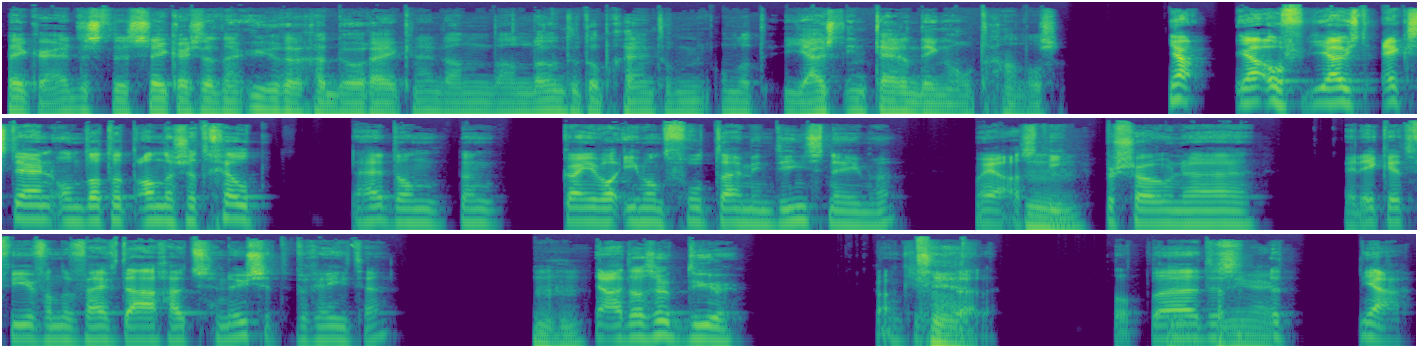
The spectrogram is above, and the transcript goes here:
Zeker. Hè? Dus, dus zeker als je dat naar uren gaat doorrekenen, dan, dan loont het op een gegeven moment om, om dat juist intern dingen op te gaan lossen. Ja, ja of juist extern, omdat het anders het geld... Hè, dan, dan kan je wel iemand fulltime in dienst nemen. Maar ja, als die Mhm. persoon, eh, weet ik het, vier van de vijf dagen uit zijn neus zit te vreten... Mhm. Ja, dat is ook duur. Kan ik je vertellen. Dat, eh, Ja, dat dus het, ja.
